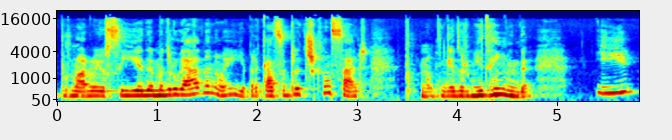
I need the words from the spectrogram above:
por norma eu saía da madrugada, não é? Ia para casa para descansar, porque não tinha dormido ainda. E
